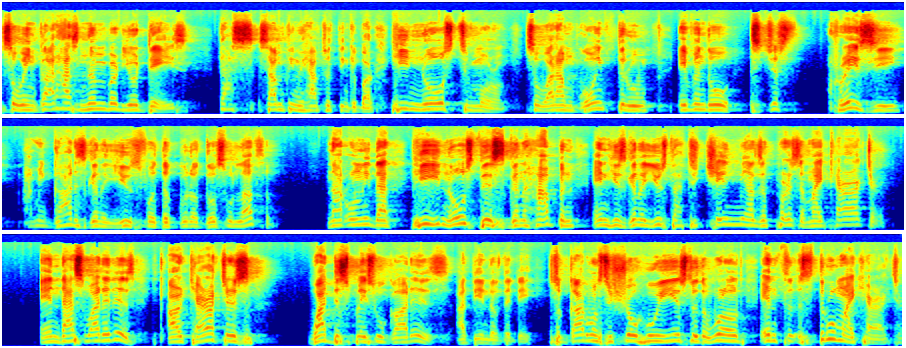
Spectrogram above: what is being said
So when God has numbered your days, that's something we have to think about. He knows tomorrow. So what I'm going through, even though it's just crazy, I mean, God is going to use for the good of those who love Him. Not only that, He knows this is going to happen, and He's going to use that to change me as a person, my character. And that's what it is. Our characters, what displays who God is at the end of the day. So God wants to show who He is to the world and th- through my character.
